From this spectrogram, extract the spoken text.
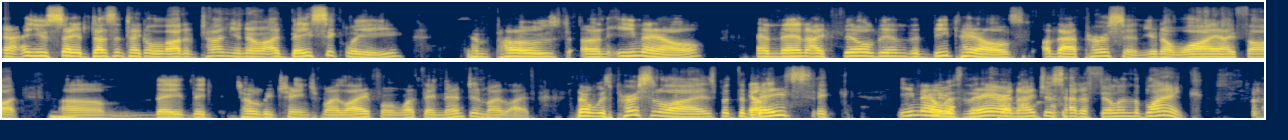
Yeah, and you say it doesn't take a lot of time. You know, I basically composed an email and then I filled in the details of that person, you know, why I thought um, they they totally changed my life or what they meant in my life. So it was personalized, but the yep. basic email was there and I just had to fill in the blank.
